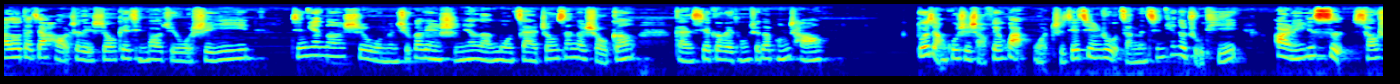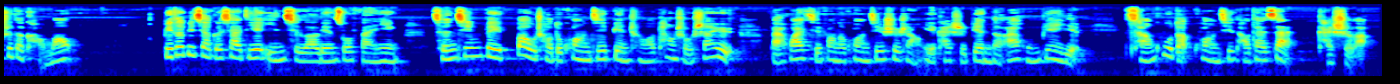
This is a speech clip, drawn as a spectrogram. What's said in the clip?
Hello，大家好，这里是 OK 情报局，我是依依。今天呢，是我们区块链十年栏目在周三的首更，感谢各位同学的捧场。多讲故事少废话，我直接进入咱们今天的主题：二零一四消失的烤猫。比特币价格下跌引起了连锁反应，曾经被爆炒的矿机变成了烫手山芋，百花齐放的矿机市场也开始变得哀鸿遍野，残酷的矿机淘汰赛开始了。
